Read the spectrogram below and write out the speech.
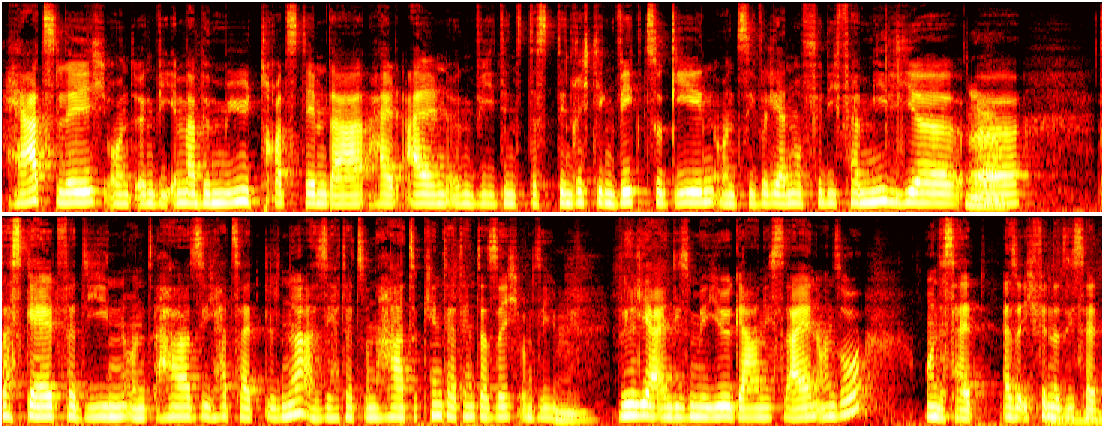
herzlich und irgendwie immer bemüht, trotzdem da halt allen irgendwie den, das, den richtigen Weg zu gehen. Und sie will ja nur für die Familie Ja. äh, das Geld verdienen und ha, sie hat halt, ne, also sie hat halt so eine harte Kindheit hinter sich und sie will ja in diesem Milieu gar nicht sein und so. Und es halt, also ich finde, sie ist halt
